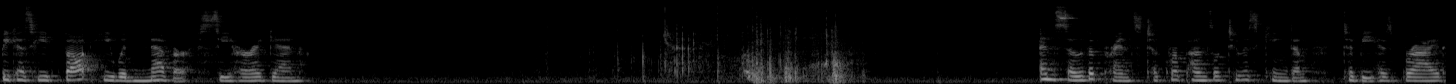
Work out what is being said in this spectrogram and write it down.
because he thought he would never see her again. And so the prince took Rapunzel to his kingdom to be his bride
